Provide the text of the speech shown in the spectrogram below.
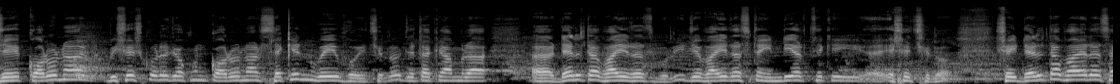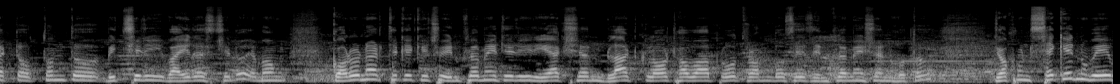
যে করোনার, বিশেষ করে যখন করোনার সেকেন্ড ওয়েভ হয়েছিল, যেটাকে আমরা ডেল্টা ভাইরাস বলি, যে ভাইরাসটা ইন্ডিয়ার থেকেই এসেছিল, সেই ডেল্টা ভাইরাস একটা অত্যন্ত বিচ্ছিরি ভাইরাস ছিল এবং করোনার থেকে কিছু ইনফ্লামেটরি রিয়াকশন ব্লাড ক্লট হওয়া প্রোথ্রম্বোসিস ইনফ্লামেশন হতো। যখন সেকেন্ড ওয়েভ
